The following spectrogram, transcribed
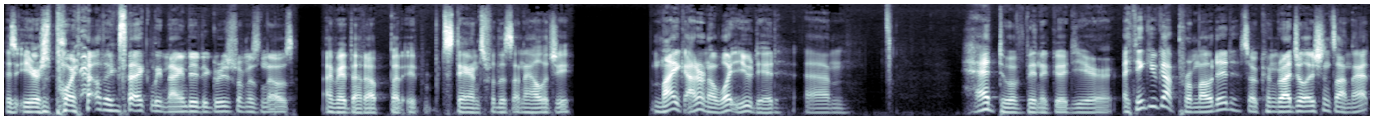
His ears point out exactly 90 degrees from his nose. I made that up, but it stands for this analogy. Mike, I don't know what you did. Um, had to have been a good year. I think you got promoted, so congratulations on that.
